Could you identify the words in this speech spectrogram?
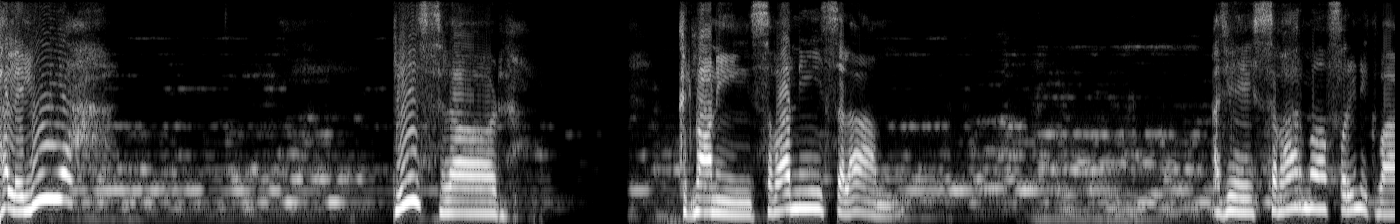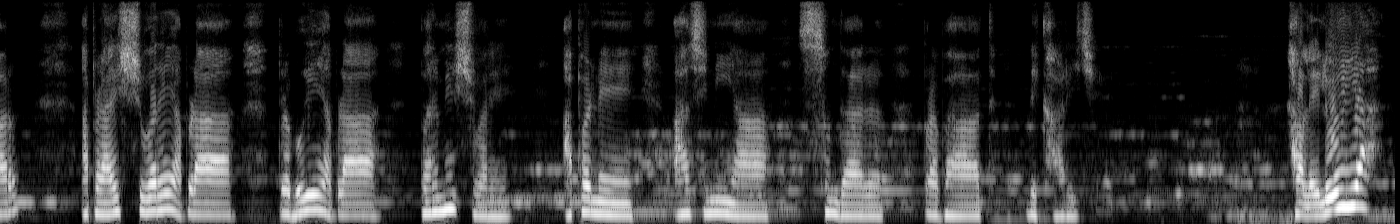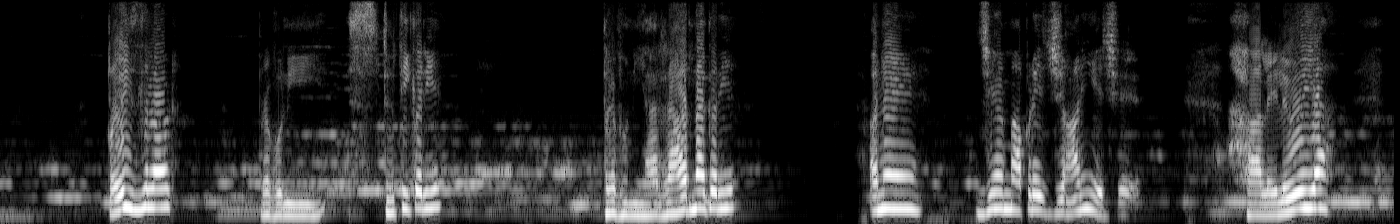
Hallelujah. Praise Lord. Good morning સવારની સલામ આજે સવારમાં ફરીને એકવાર આપણા ઈશ્વરે, આપણા પ્રભુએ, આપણા પરમેશ્વરે આપણને આજની આ સુંદર પ્રભાત દેખાડી છે. હાલેલુયા પ્રેઝ લોર્ડ પ્રભુની સ્તુતિ કરીએ, પ્રભુની આરાધના કરીએ અને જેમ આપણે જાણીએ છીએ હાલેલુયા,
